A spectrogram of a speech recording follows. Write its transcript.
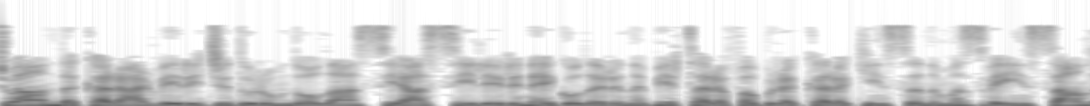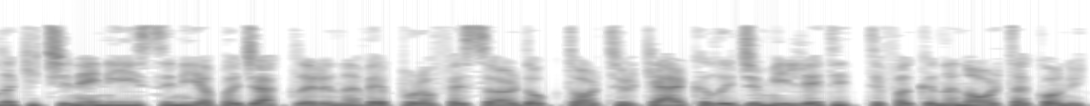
Şu anda karar verici durumda olan siyasilerin egolarını bir tarafa bırakarak insanımız ve insanlık için en iyisini yapacaklarını ve Profesör Doktor Türker Kılıcı Millet İttifakı'nın ortak 13.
